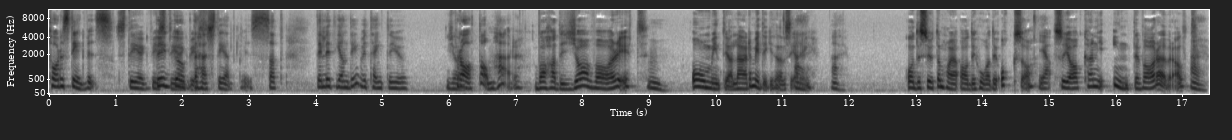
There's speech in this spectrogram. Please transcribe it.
ta det stegvis. Stegvis, Bygga stegvis. upp det här stegvis. Så att det är lite grann det vi tänkte ju Ja. prata om här. Vad hade jag varit om inte jag lärde mig digitalisering? Mm. Nej. Nej. Och dessutom har jag ADHD också. Ja. Så jag kan ju inte vara överallt. Nej.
